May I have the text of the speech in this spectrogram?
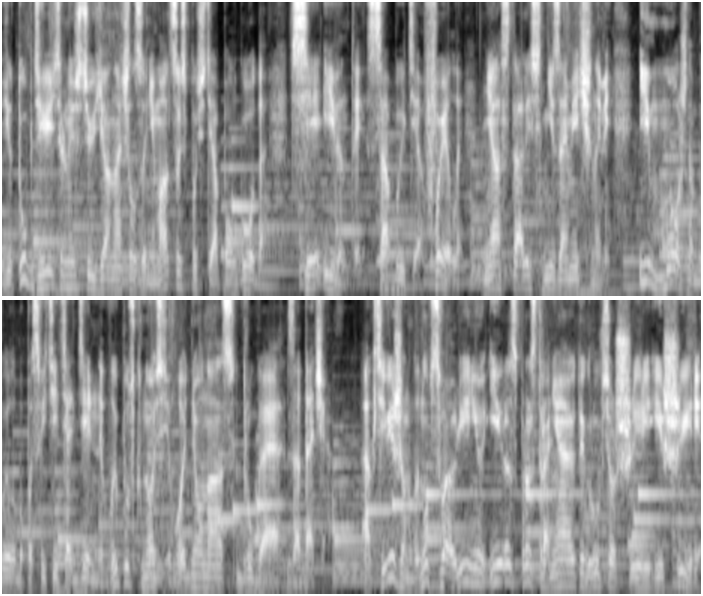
YouTube деятельностью я начал заниматься спустя полгода. Все ивенты, события, фейлы не остались незамеченными. Им можно было бы посвятить отдельный выпуск, но сегодня у нас другая задача. Activision гнут свою линию и распространяют игру все шире и шире.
